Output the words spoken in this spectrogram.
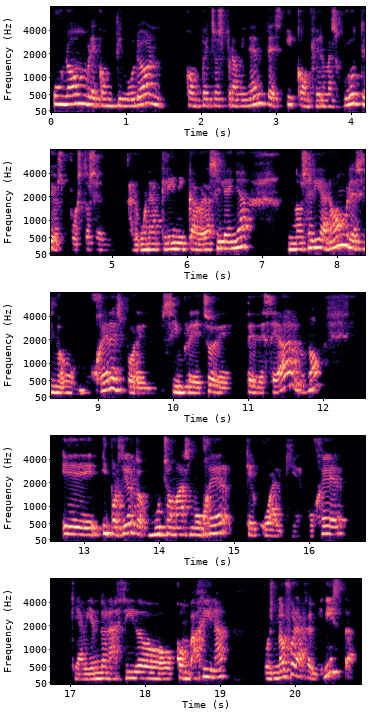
un hombre con tiburón, con pechos prominentes y con firmes glúteos puestos en alguna clínica brasileña, no serían hombres, sino mujeres por el simple hecho de, desearlo, ¿no? y por cierto, mucho más mujer que cualquier mujer que habiendo nacido con vagina, pues no fuera feminista.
